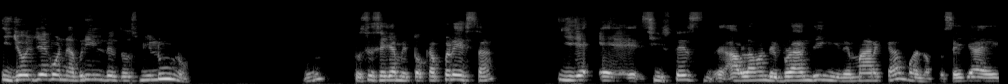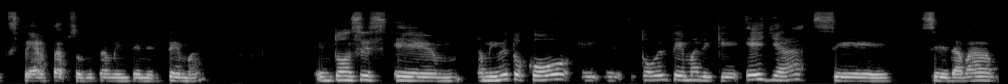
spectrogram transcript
y yo llego en abril del 2001. ¿no? Entonces ella me toca presa, y eh, si ustedes hablaban de branding y de marca, bueno, pues ella es experta absolutamente en el tema. Entonces, eh, a mí me tocó eh, todo el tema de que ella se, se daba,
